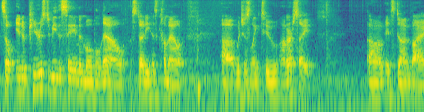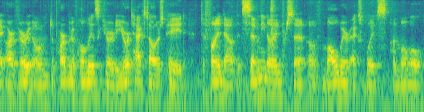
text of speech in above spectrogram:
So it appears to be the same in mobile now. A study has come out, uh, which is linked to on our site. Uh, it's done by our very own Department of Homeland Security, your tax dollars paid, to find out that 79% of malware exploits on mobile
